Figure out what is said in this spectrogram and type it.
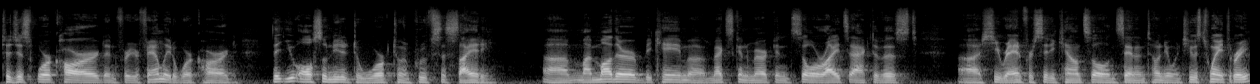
to just work hard and for your family to work hard, that you also needed to work to improve society. Um, my mother became a Mexican American civil rights activist. Uh, she ran for city council in San Antonio when she was 23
